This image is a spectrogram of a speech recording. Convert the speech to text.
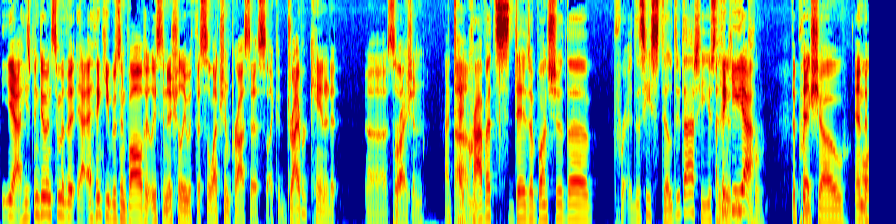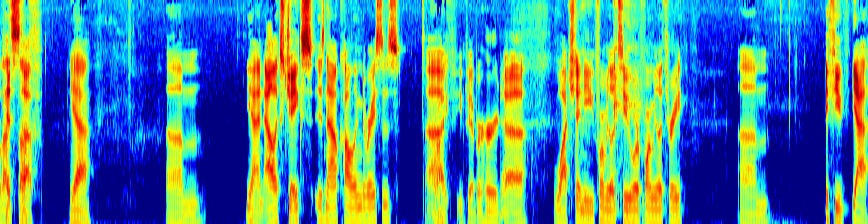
yeah, he's been doing some of the I think he was involved at least initially with the selection process, like a driver candidate uh, selection. And Ted Um, Kravitz did a bunch of the. Pre- does he still do that? He used to I think do he the yeah. pr- the pit pre-show and all the that pit stuff. Yeah, Um, yeah, and Alex Jacques is now calling the races. Uh, Right. If you've ever heard, uh, watched any Formula Two or Formula Three, um, if you've yeah,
